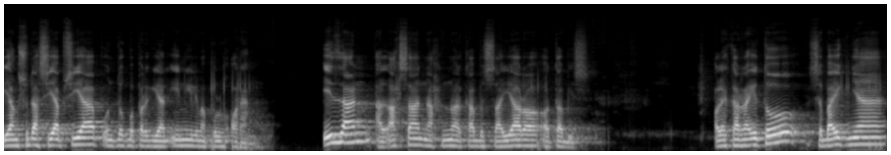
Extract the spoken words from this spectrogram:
yang sudah siap-siap untuk bepergian ini 50 orang. Izan al ahsan nahnu arkabus sayyara otobis. Oleh karena itu sebaiknya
